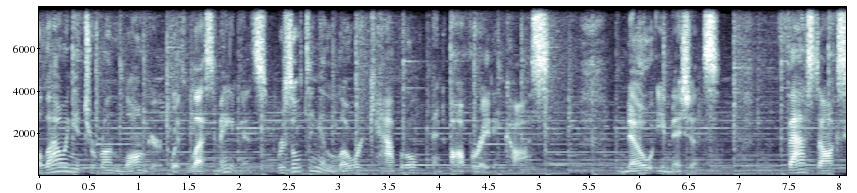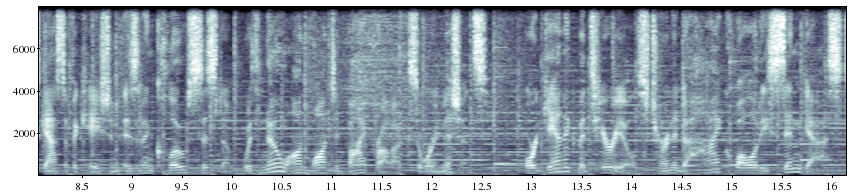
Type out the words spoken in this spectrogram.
allowing it to run longer with less maintenance, resulting in lower capital and operating costs. No emissions. Fast-Ox gasification is an enclosed system with no unwanted byproducts or emissions. Organic materials turn into high-quality syngas.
